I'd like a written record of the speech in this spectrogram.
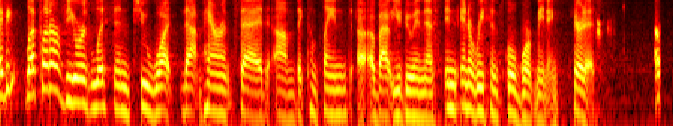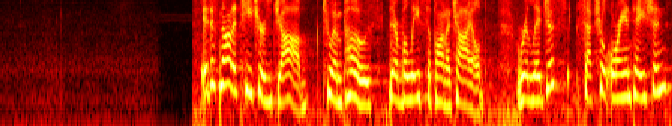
I think let's let our viewers listen to what that parent said um, that complained uh, about you doing this in, in a recent school board meeting. Here it is. It is not a teacher's job to impose their beliefs upon a child. Religious, sexual orientation,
